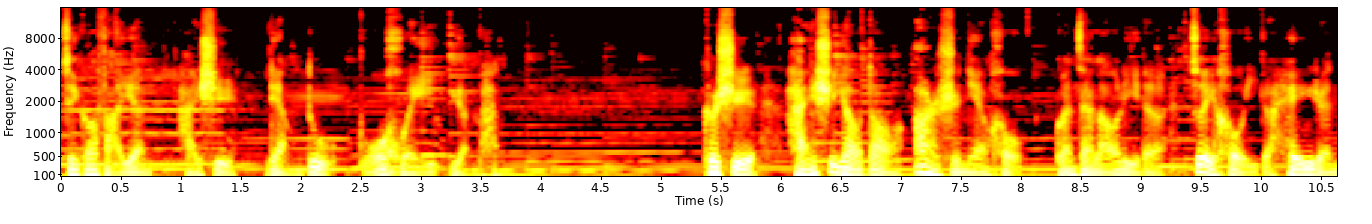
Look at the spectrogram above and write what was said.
最高法院还是两度驳回原判。可是，还是要到二十年后，关在牢里的最后一个黑人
